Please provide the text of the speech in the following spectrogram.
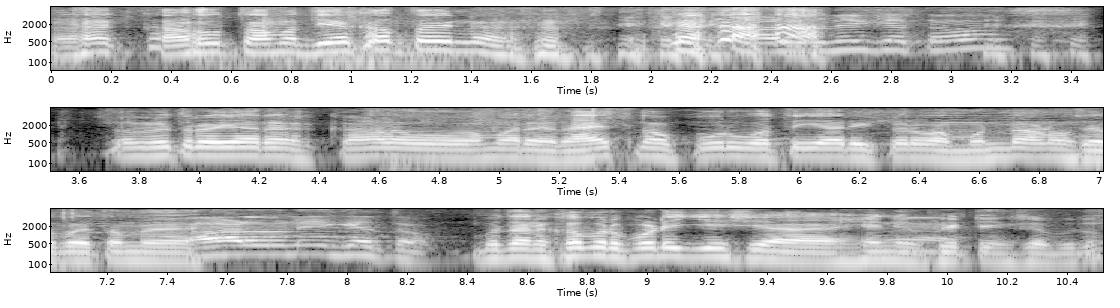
હા, કાળું તો આમાં દેખાતો ને કાળો નહીં કહેતો તો મિત્રો યાર કાળો અમારે રાતનો પૂર્વ તૈયારી કરવા મંડાણો છે ભાઈ તમે કાળો નહીં કહેતો બધાને ખબર પડી ગઈ છે આ એની ફિટિંગ છે બધું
